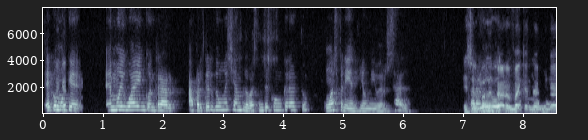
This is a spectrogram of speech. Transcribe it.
é como que é moi guai encontrar, a partir dun exemplo bastante concreto, unha experiencia universal. Eso para claro, fai que ten unha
